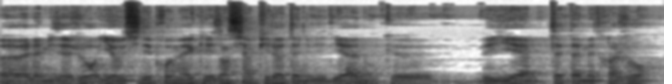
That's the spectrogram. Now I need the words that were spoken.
euh, la mise à jour. Il y a aussi des problèmes avec les anciens pilotes Nvidia, donc euh, veillez peut-être à mettre à jour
